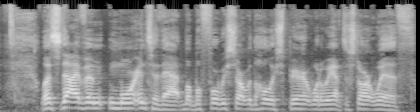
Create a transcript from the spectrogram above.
let's dive in more into that. But before we start with the Holy Spirit, what do we have to start with?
